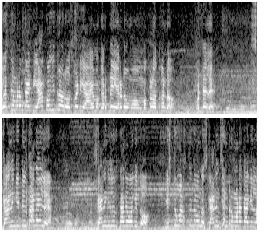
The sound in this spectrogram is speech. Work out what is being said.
ಯೋಚನೆ ಮಾಡ್ಬೇಕಾಯ್ತು ಯಾಕೆ ಹೋಗಿದ್ರು ಅವ್ರು ಹೊಸಪೇಟೆಗೆ ಆಯಮ್ಮ ಗರ್ಭಿಣಿ ಎರಡು ಮಕ್ಕಳು ಹೊತ್ಕೊಂಡು ಹೊಟ್ಟೆಲಿ. ಸ್ಕ್ಯಾನಿಂಗ್ ಇದ್ದಿಲ್ಲ ತಾನೇ ಇಲ್ಲಿ? ಸ್ಕ್ಯಾನಿಂಗ್ ಇದ್ದಿಲ್ಲ ತಾನೇ ಹೋಗಿದ್ದು? ಇಷ್ಟು ವರ್ಷದಿಂದ ಒಂದು ಸ್ಕ್ಯಾನಿಂಗ್ ಸೆಂಟರ್ ಮಾಡೋಕ್ಕಾಗಿಲ್ಲ.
